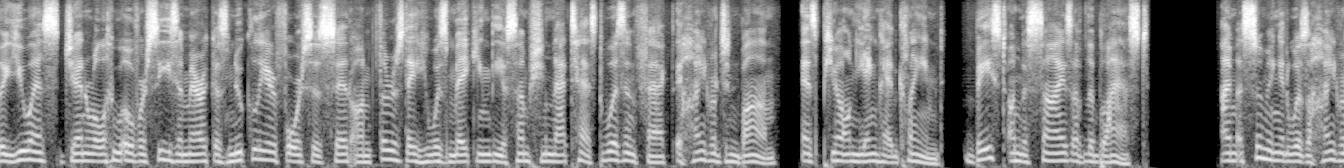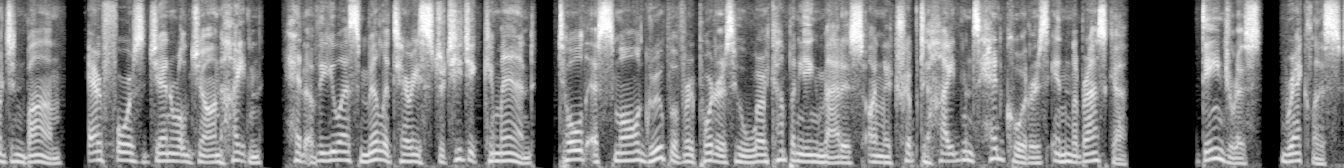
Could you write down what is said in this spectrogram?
The U.S. general who oversees America's nuclear forces said on Thursday he was making the assumption that test was in fact a hydrogen bomb, as Pyongyang had claimed, based on the size of the blast. I'm assuming it was a hydrogen bomb, Air Force General John Hyten, head of the U.S. Military Strategic Command, told a small group of reporters who were accompanying Mattis on a trip to Hyten's headquarters in Nebraska. Dangerous, reckless.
